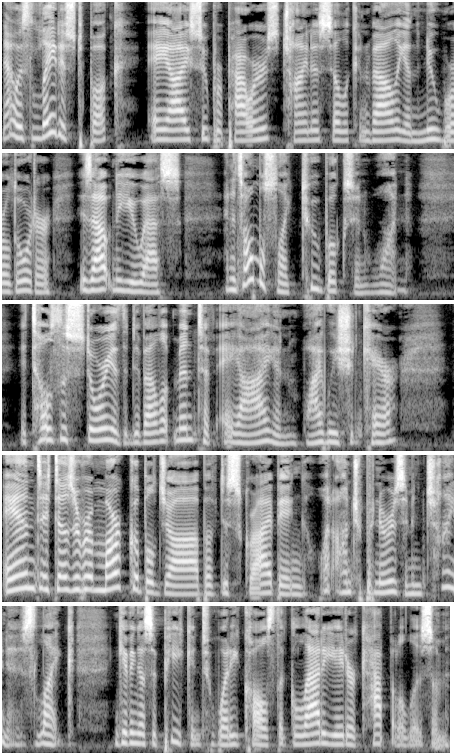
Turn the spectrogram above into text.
Now, his latest book, AI Superpowers, China, Silicon Valley, and the New World Order, is out in the US, and it's almost like two books in one. It tells the story of the development of AI and why we should care. And it does a remarkable job of describing what entrepreneurism in China is like, giving us a peek into what he calls the gladiator capitalism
